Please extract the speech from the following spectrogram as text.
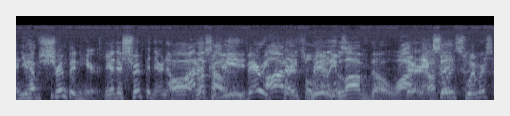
And you have shrimp in here. yeah, there's shrimp in there. Now, Oh, otters look how are usually he, very otters really animals. love the water. They're don't excellent They? swimmers.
